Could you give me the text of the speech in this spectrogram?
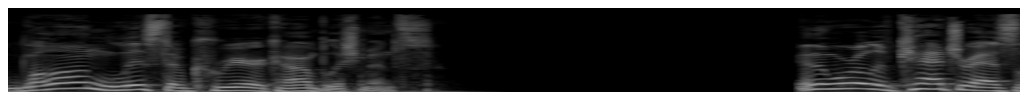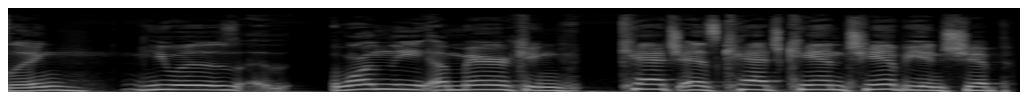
long list of career accomplishments. In the world of catch wrestling, he was uh, won the American Catch as Catch Can Championship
